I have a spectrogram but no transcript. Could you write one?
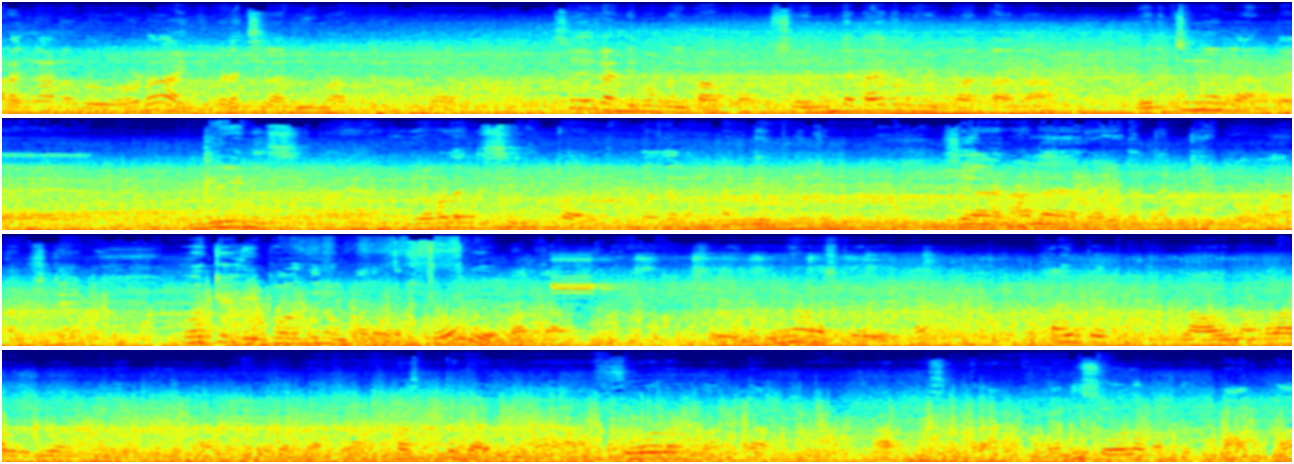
அலங்காநல்லூரோட அங்கே விளைச்சல் அதிகமாக இருக்குமோ? ஸோ கண்டிப்பாக போய் பார்ப்போம். ஸோ இந்த டைத்தில் போய் பார்த்தா தான் ஒரிஜினல் அந்த க்ரீனிஸ் எவ்வளோக்கு சிரிப்பாக இருக்குன்றதை நம்ம கண்டுபிடிக்கணும் சரி அதனால் ரைடை தட்டி போக ஆரம்பிச்சிட்டேன். ஓகே இப்போ வந்து நம்ம அதோட ஸ்டோரியை பார்த்தா ஸோ உண்மையான ஸ்டோரினா ஹைடெக் நான் நம்மளாக உருவாக்க ஃபஸ்ட்டு பார்த்தீங்கன்னா சோழன் வந்தான். அப்படின்னு சொல்கிறாங்க இங்கே வந்து சோழ வந்து பார்த்தா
